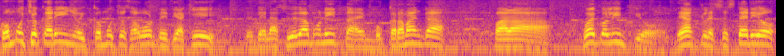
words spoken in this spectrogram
Con mucho cariño y con mucho sabor desde aquí, desde la ciudad bonita en Bucaramanga, para Juego Limpio de Ángeles Estéreo,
